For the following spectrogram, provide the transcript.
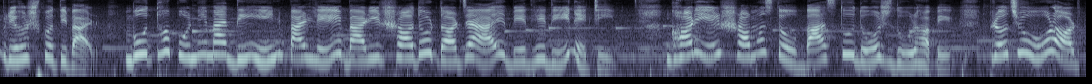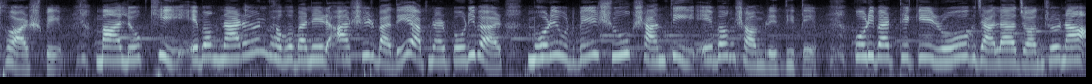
বৃহস্পতিবার, বুদ্ধ পূর্ণিমার দিন পারলে বাড়ির সদর দরজায় বেঁধে দিন এটি। ঘরের সমস্ত বাস্তু দোষ দূর হবে, প্রচুর অর্থ আসবে। মা লক্ষ্মী এবং নারায়ণ ভগবানের আশীর্বাদে আপনার পরিবার ভরে উঠবে সুখ, শান্তি এবং সমৃদ্ধিতে। পরিবার থেকে রোগ, জ্বালা, যন্ত্রণা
